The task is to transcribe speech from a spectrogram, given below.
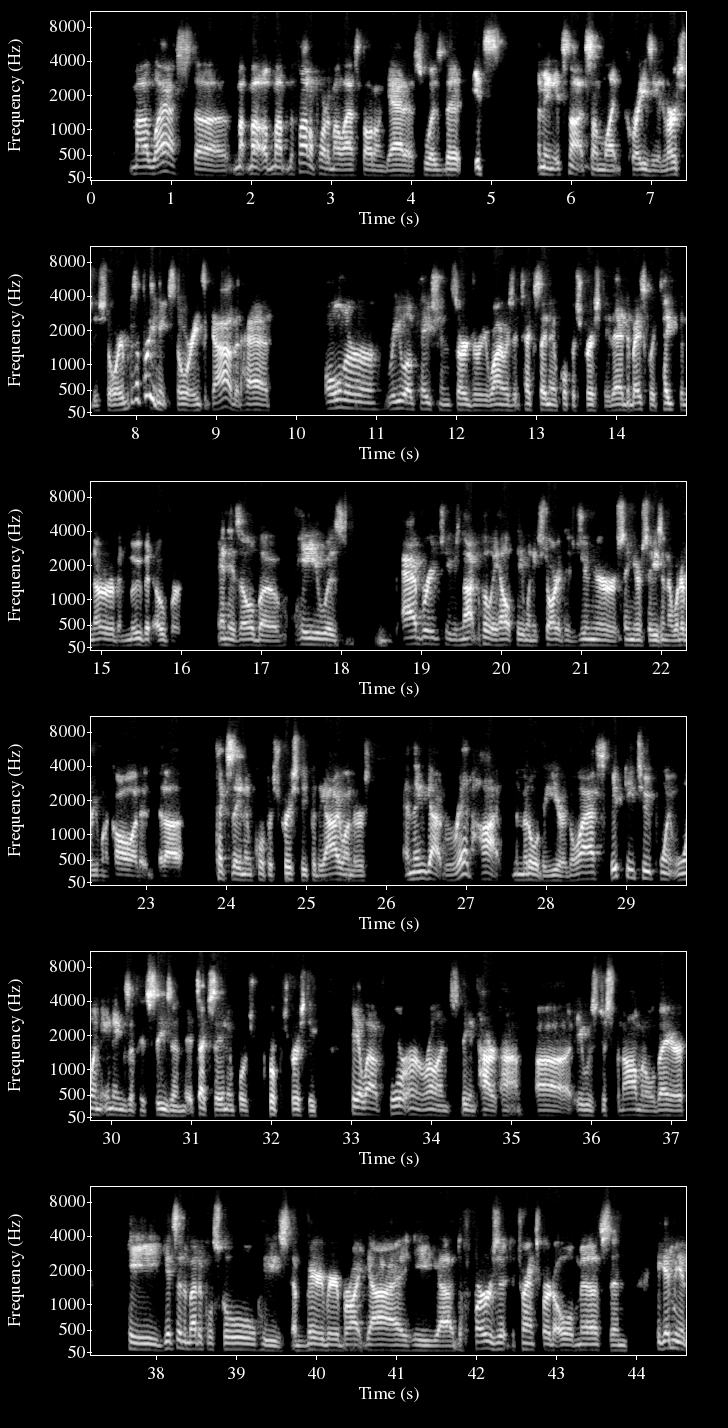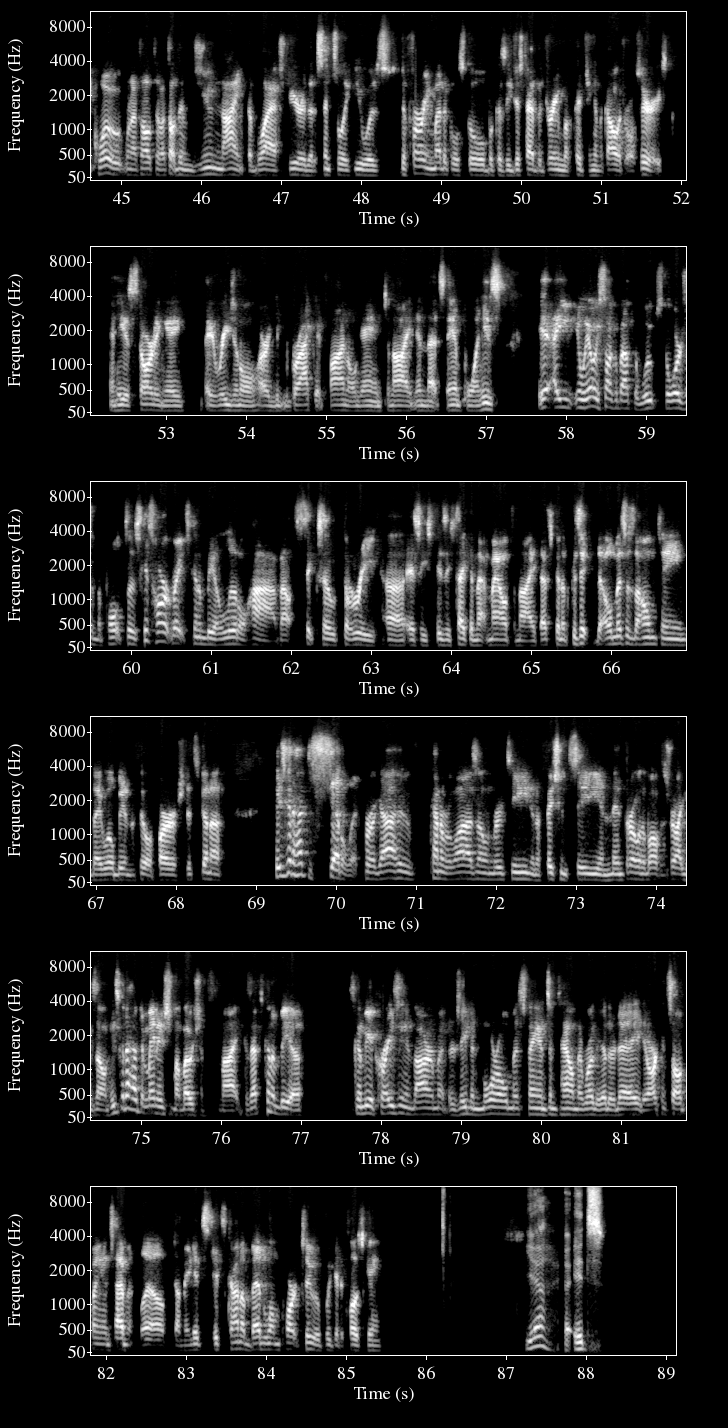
my last uh my, my, my the final part of my last thought on Gaddis was that it's I mean it's not some like crazy adversity story, but it's a pretty neat story. It's a guy that had ulnar relocation surgery while he was at Texas A&M Corpus Christi. They had to basically take the nerve and move it over in his elbow. He was average. He was not completely healthy when he started his junior or senior season or whatever you want to call it at, at uh, Texas A&M Corpus Christi for the Islanders, and then got red hot in the middle of the year. The last 52.1 innings of his season at Texas A&M Corpus Christi, he allowed four earned runs the entire time. Uh, it was just phenomenal there. He gets into medical school. He's a very, very bright guy. He uh, defers it to transfer to Ole Miss. And he gave me a quote when I talked to him. I talked to him June 9th of last year that essentially he was deferring medical school because he just had the dream of pitching in the College World Series. And he is starting a, a regional or bracket final game tonight in that standpoint. He's yeah, we always talk about the whoop scores and the pulses. His heart rate's going to be a little high, about 603, uh, as he's as he's taking that mound tonight. That's going to because the Ole Miss is the home team. They will be in the field first. It's gonna he's going to have to settle it for a guy who kind of relies on routine and efficiency and then throwing the ball to the strike zone. He's going to have to manage some emotions tonight because that's going to be a it's going to be a crazy environment. There's even more Ole Miss fans in town than were the other day. The Arkansas fans haven't left. I mean, it's it's kind of bedlam part two if we get a close game. Yeah, it's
